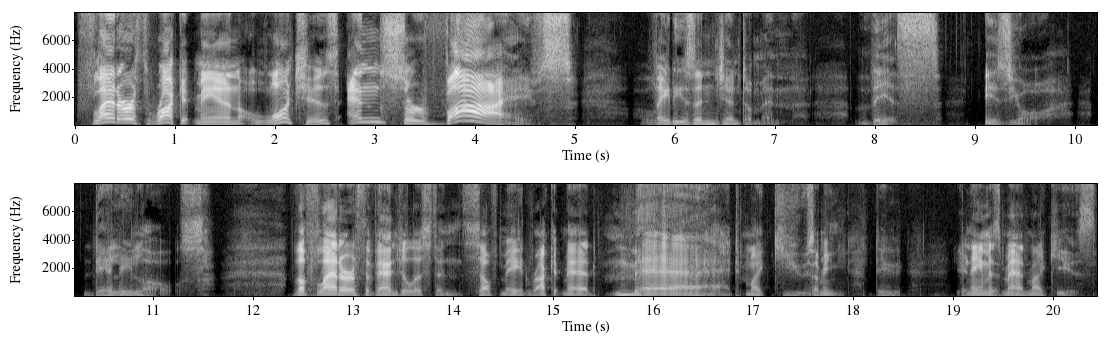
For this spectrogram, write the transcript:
Flat Earth Rocket Man launches and survives. Ladies and gentlemen, This is your Daily Lulls. The flat earth evangelist and self made rocket mad, mad Mike Hughes. I mean, dude, your name is Mad Mike Hughes.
